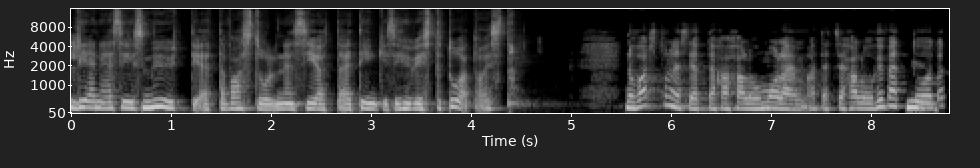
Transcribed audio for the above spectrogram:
Lienee siis myytti, että vastuullinen sijoittaja tinkisi hyvistä tuotoista. No vastuullinen sijoittaja haluaa molemmat, että se haluaa hyvät mm. tuotot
